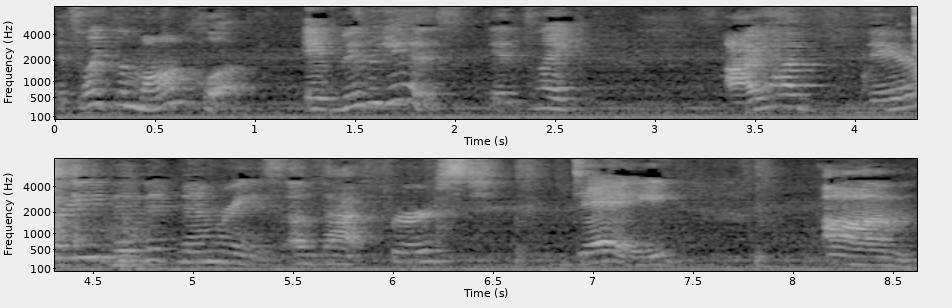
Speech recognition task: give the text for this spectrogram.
it's like the mom club it really is it's like i have very vivid memories of that first day um,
